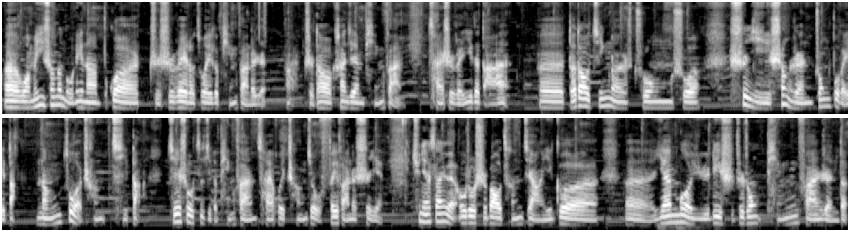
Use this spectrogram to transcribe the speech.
呃，我们一生的努力呢，不过只是为了做一个平凡的人。啊，直到看见平凡才是唯一的答案。呃，《得道经》呢中说：“是以圣人终不为大，能做成其大。接受自己的平凡，才会成就非凡的事业。”去年三月，《欧洲时报》曾讲一个呃淹没于历史之中平凡人的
